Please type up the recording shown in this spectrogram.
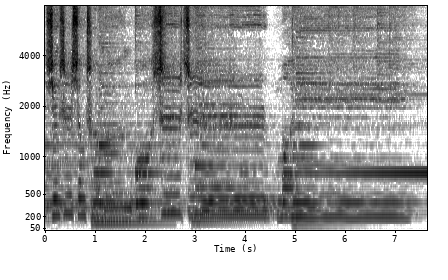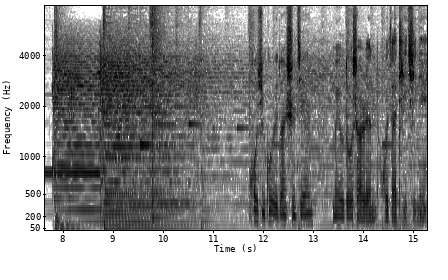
现实像车轮，我是只或许过一段时间，没有多少人会再提起你，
